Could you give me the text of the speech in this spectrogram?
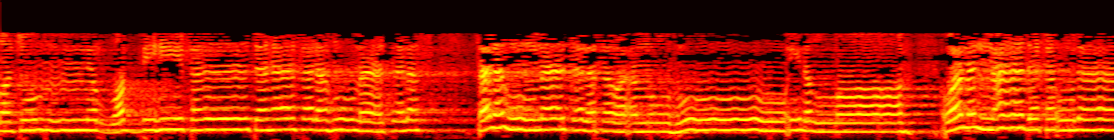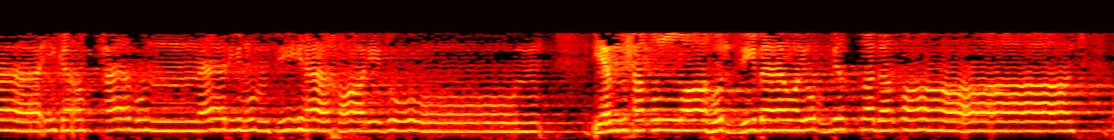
موعظة من ربه فانتهى فله ما سلف فله ما سلف وأمره إلى الله. ومن عاد فأولئك أصحاب النار هم فيها خالدون. يمحق الله الربا ويربي الصدقات.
